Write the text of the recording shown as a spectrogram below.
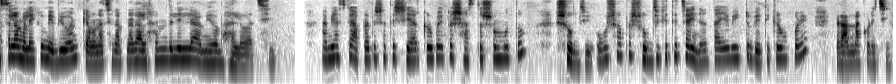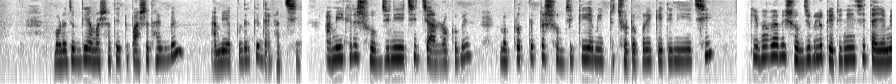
আসসালামু আলাইকুম এভরিওয়ান, কেমন আছেন আপনারা? আলহামদুলিল্লাহ, আমিও ভালো আছি। আমি আজকে আপনাদের সাথে শেয়ার করব একটা স্বাস্থ্যসম্মত সবজি। অবশ্য আপনার সবজি খেতে চাই না, তাই আমি একটু ব্যতিক্রম করে রান্না করেছি। মনোযোগ দিয়ে আমার সাথে একটু পাশে থাকবেন, আমি আপনাদেরকে দেখাচ্ছি। আমি এখানে সবজি নিয়েছি চার রকমের। প্রত্যেকটা সবজিকেই আমি একটু ছোট করে কেটে নিয়েছি। কীভাবে আমি সবজিগুলো কেটে নিয়েছি, তাই আমি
